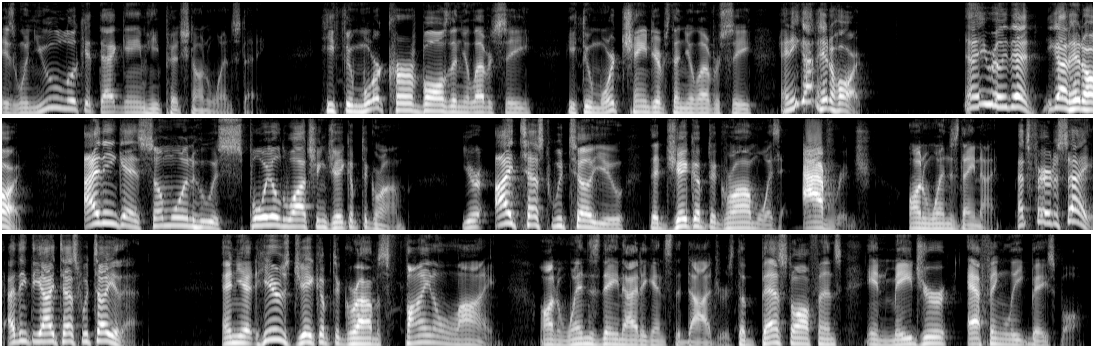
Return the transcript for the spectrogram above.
is when you look at that game he pitched on Wednesday, he threw more curveballs than you'll ever see. He threw more changeups than you'll ever see. And he got hit hard. Yeah, he really did. He got hit hard. I think, as someone who is spoiled watching Jacob DeGrom, your eye test would tell you that Jacob DeGrom was average on Wednesday night. That's fair to say. I think the eye test would tell you that. And yet, here's Jacob DeGrom's final line on Wednesday night against the Dodgers, the best offense in major effing league baseball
